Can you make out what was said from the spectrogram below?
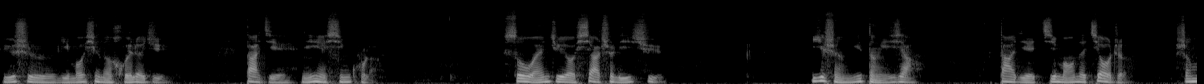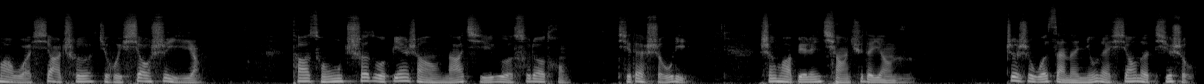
于是礼貌性的回了句：“大姐，您也辛苦了。”说完就要下车离去。医生，你等一下！大姐急忙的叫着，生怕我下车就会消失一样。他从车座边上拿起一个塑料桶，提在手里。生怕别人抢去的样子。这是我攒的牛奶箱的提手。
